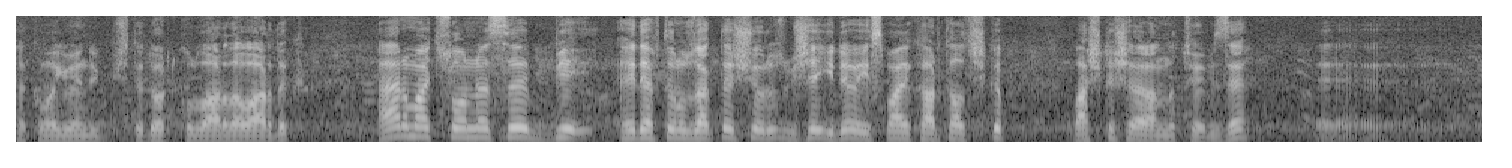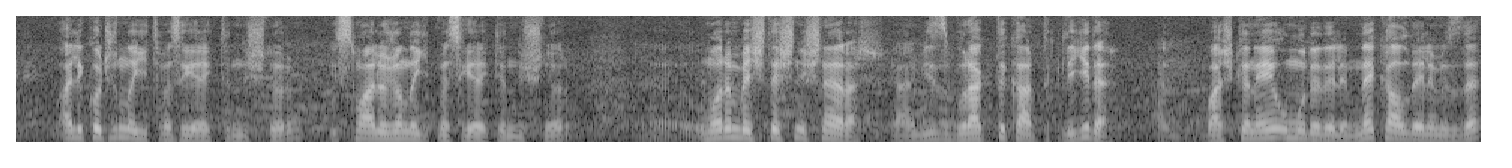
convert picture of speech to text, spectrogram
takıma güvendik, işte dört kulvarda vardık. Her maç sonrası bir hedeften uzaklaşıyoruz, bir şey gidiyor ve İsmail Kartal çıkıp başka şeyler anlatıyor bize. E, Ali Koç'un da gitmesi gerektiğini düşünüyorum. İsmail Hoca'nın da gitmesi gerektiğini düşünüyorum. Ee, Umarım Beşiktaş'ın işine yarar. Yani biz bıraktık artık ligi de. Başka neye umut edelim? Ne kaldı elimizde?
